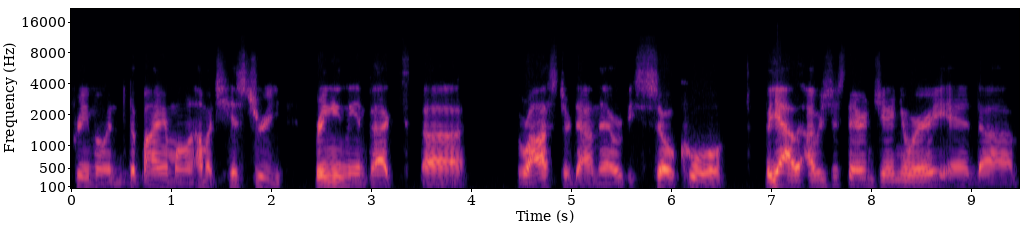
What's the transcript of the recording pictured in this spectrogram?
Primo and the Bayamon how much history bringing the impact uh roster down there would be so cool but yeah I was just there in January and um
